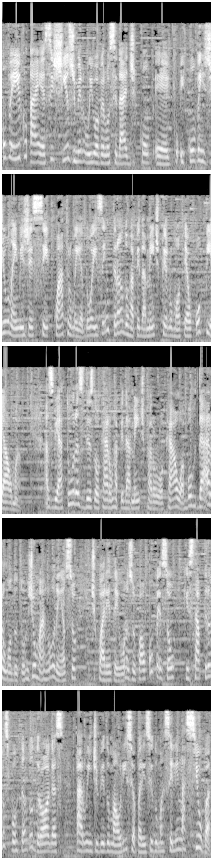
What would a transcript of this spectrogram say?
O veículo ASX diminuiu a velocidade é, e convergiu na MGC 462, entrando rapidamente pelo motel Corpo e Alma. As viaturas deslocaram rapidamente para o local, abordaram o condutor Gilmar Lourenço, de 41 anos, o qual confessou que estava transportando drogas para o indivíduo Maurício Aparecido Marcelino da Silva,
